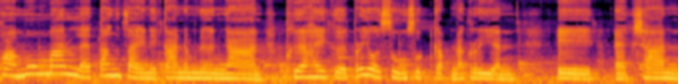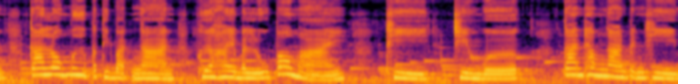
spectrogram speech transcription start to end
ความมุ่งมั่นและตั้งใจในการดำเนินงาน เพื่อให้เกิดประโยชน์สูงสุดกับนักเรียน A Action การลงมือปฏิบัติงาน เพื่อให้บรรลุเป้าหมาย T Teamwork การทำงานเป็นทีม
